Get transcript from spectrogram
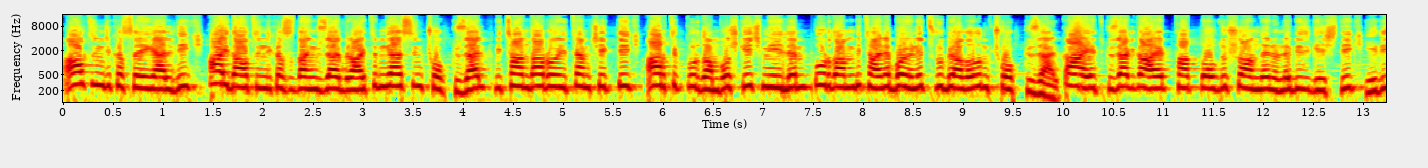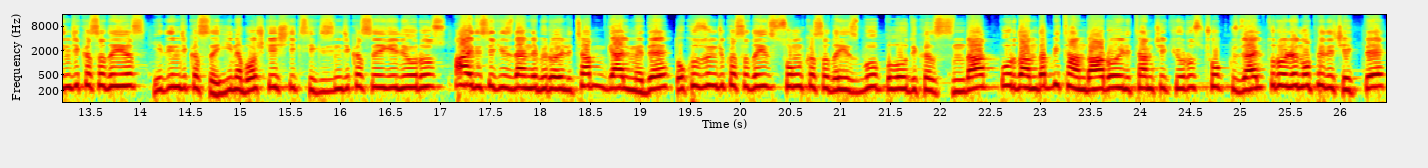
6. kasaya geldik. Haydi 6. kasadan güzel bir item gelsin. Çok güzel. Bir tane daha royal item çektik. Artık buradan boş geçmeyelim. Buradan bir tane bayonet ruby alalım. Çok güzel. Gayet güzel gayet tatlı oldu. Şu anda en öne biz geçtik. 7. kasadayız. 7. kasayı yine boş geçtik. 8. kasaya geliyoruz. Haydi 8'den de bir royal item gelmedi. 9. kasadayız. Son kasadayız bu. Bloody kasasında. Buradan da bir tane daha royal item çekiyoruz. Çok güzel. Troll'e nope de çekti.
